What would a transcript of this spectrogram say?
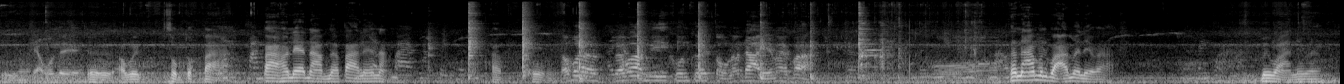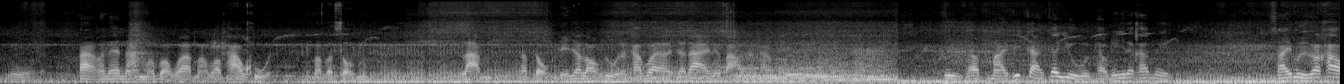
นี่นะแจ๋วเลยเออเอาไปสมตกปลาป้าเขาแนะนำนะป้าแนะนำครับนี่แล้วว่าแปลว่ามีคนเคยตกแล้วได้ใช่ไหมป้าอ๋อถ้าน้ำมันหวานไหมเนี่ยป้าไม่หวานใช่ไหมนี่ป้าเขาแนะนำเขาบอกว่ามาเอามะพร้าวขูดมาผสมลำแล้วตกเดี๋ยวจะลองดูนะครับว่าจะได้หรือเปล่านะครับ นี่ครับหมายพิกัดก็อยู่แถวนี้นะครับนี่ซ้ายมือก็เข้า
